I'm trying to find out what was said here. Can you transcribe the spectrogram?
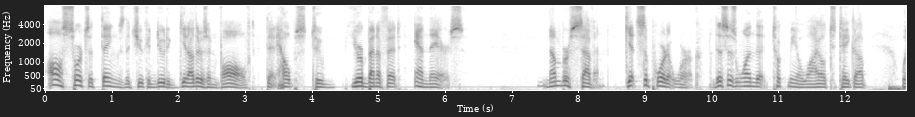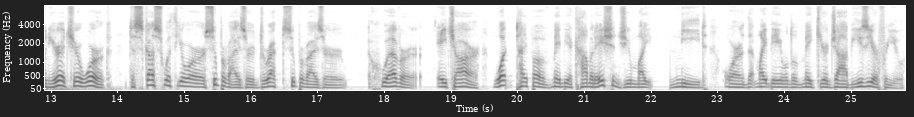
all sorts of things that you can do to get others involved that helps to your benefit and theirs. Number seven, get support at work. This is one that took me a while to take up. When you're at your work, discuss with your supervisor, direct supervisor, whoever, HR, what type of maybe accommodations you might need or that might be able to make your job easier for you.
